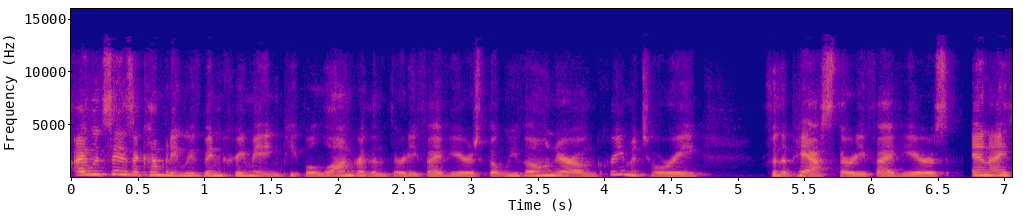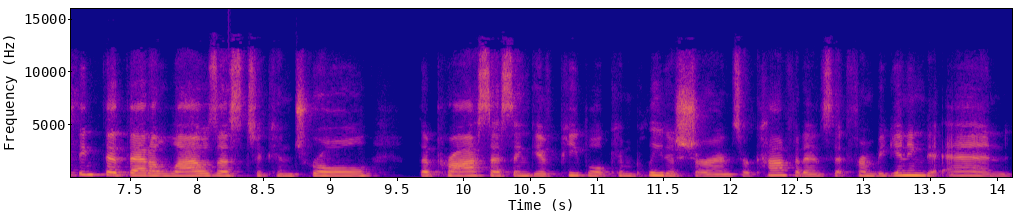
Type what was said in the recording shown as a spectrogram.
I would say as a company, we've been cremating people longer than 35 years, but we've owned our own crematory for the past 35 years. And I think that that allows us to control the process and give people complete assurance or confidence that from beginning to end,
